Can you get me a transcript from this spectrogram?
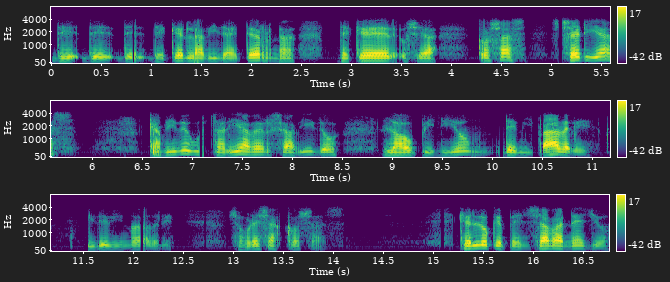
de, de, de, de qué es la vida eterna, de qué, o sea, cosas serias que a mí me gustaría haber sabido la opinión de mi padre y de mi madre sobre esas cosas. ¿Qué es lo que pensaban ellos?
